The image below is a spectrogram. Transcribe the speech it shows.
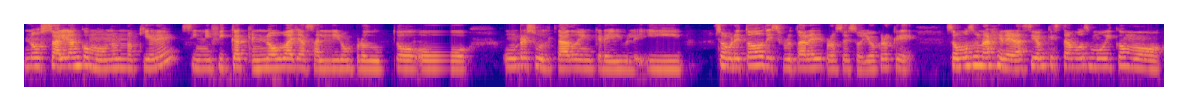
no salgan como uno no quiere, significa que no vaya a salir un producto o un resultado increíble. Y sobre todo disfrutar el proceso. Yo creo que somos una generación que estamos muy como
